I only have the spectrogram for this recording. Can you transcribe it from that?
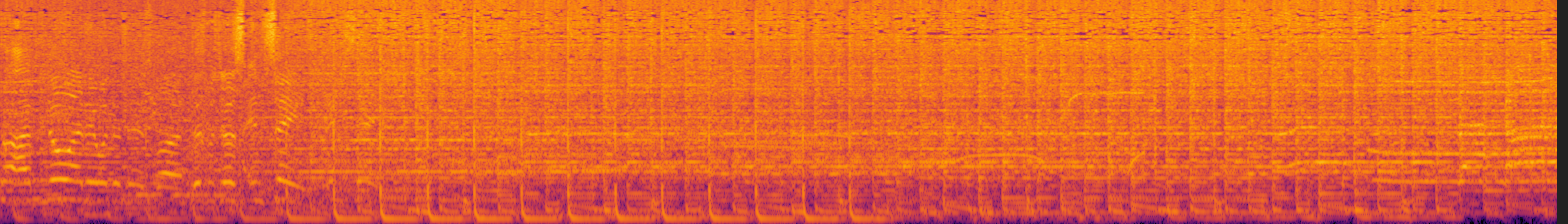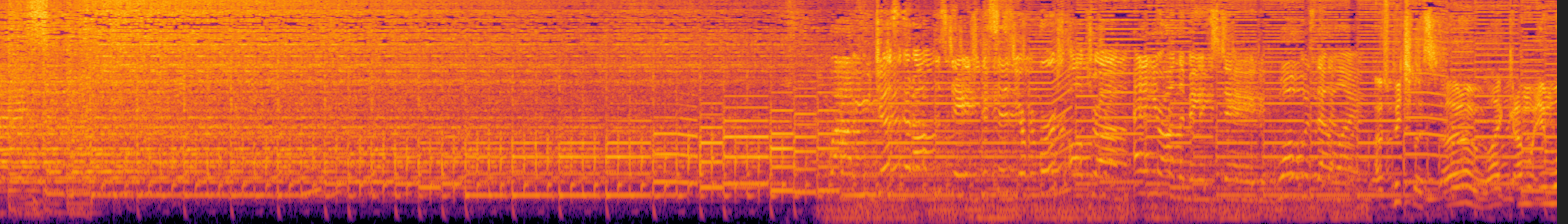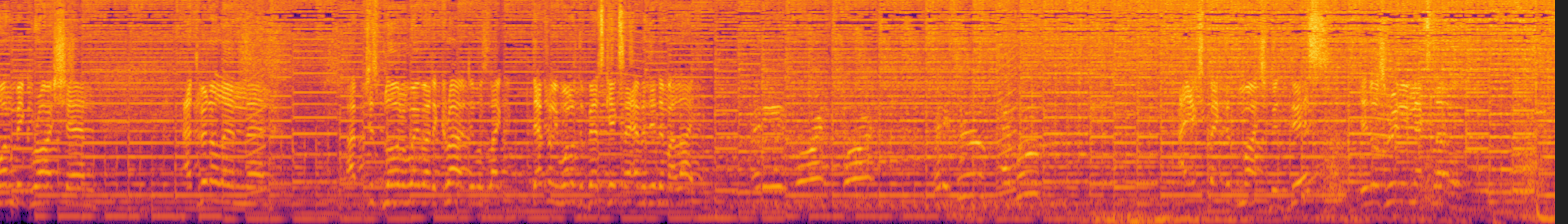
Ultra, I have no idea what this is, but this was just insane. Insane. First Ultra, and you're on the main stage. What was that like? I'm speechless. I don't know. Like I'm in one big rush and adrenaline, and I'm just blown away by the crowd. It was like definitely one of the best gigs I ever did in my life. Ready, four, four. Ready, two, and move. I expected much, but this, this was really next level.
